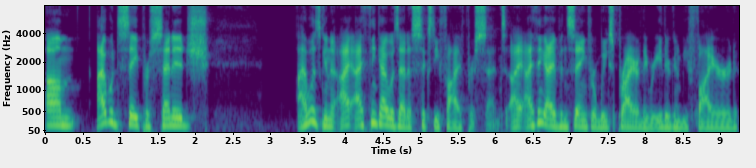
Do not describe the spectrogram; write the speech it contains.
Um, I would say percentage. I was gonna. I, I think I was at a sixty-five percent. I, I think I have been saying for weeks prior they were either going to be fired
